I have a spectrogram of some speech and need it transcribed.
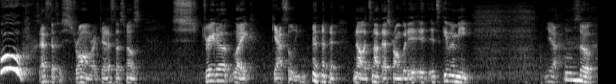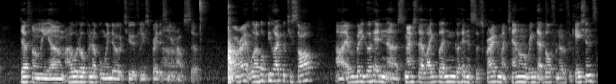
Whoo! That stuff is strong right there. That stuff smells straight up like gasoline. no, it's not that strong, but it, it it's giving me, yeah. Mm -hmm. So definitely, um, I would open up a window or two if you spray this in your house. So, all right. Well, I hope you like what you saw. Uh, everybody go ahead and uh, smash that like button. Go ahead and subscribe to my channel and ring that bell for notifications.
